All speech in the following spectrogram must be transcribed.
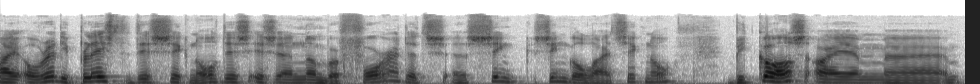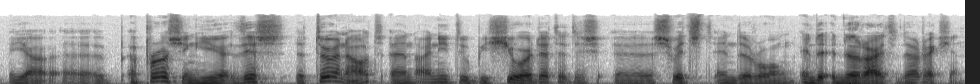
I already placed this signal. This is a number 4, that's a sing single light signal, because I am uh, yeah, uh, approaching here this uh, turnout and I need to be sure that it is uh, switched in the wrong in the in the right direction.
